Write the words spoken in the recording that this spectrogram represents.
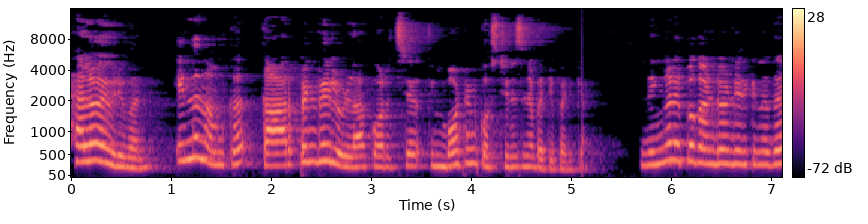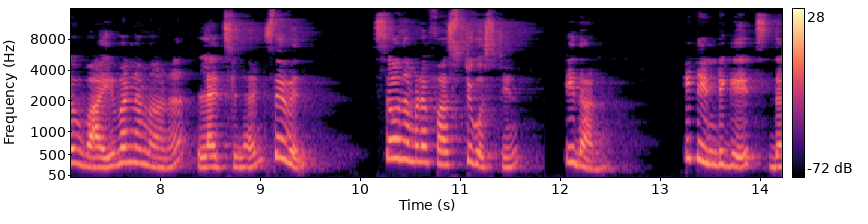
ഹലോ എവരി വൺ ഇന്ന് നമുക്ക് കാർപ്പൻട്രിയിലുള്ള കുറച്ച് ഇമ്പോർട്ടന്റ് ക്വസ്റ്റ്യൻസിനെ പറ്റി പഠിക്കാം. നിങ്ങളിപ്പോൾ കണ്ടുകൊണ്ടിരിക്കുന്നത് വൈവണ്ണമാണ് ലെറ്റ്സ് ലേൺ സിവിൽ സോ നമ്മുടെ ഫസ്റ്റ് ക്വസ്റ്റ്യൻ ഇതാണ്. It indicates the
